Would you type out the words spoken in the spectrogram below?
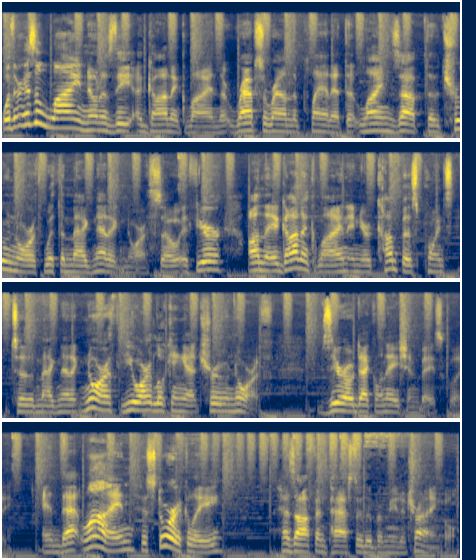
Well, there is a line known as the agonic line that wraps around the planet that lines up the true north with the magnetic north. So if you're on the agonic line and your compass points to the magnetic north, you are looking at true north. Zero declination, basically. And that line, historically, has often passed through the Bermuda Triangle.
